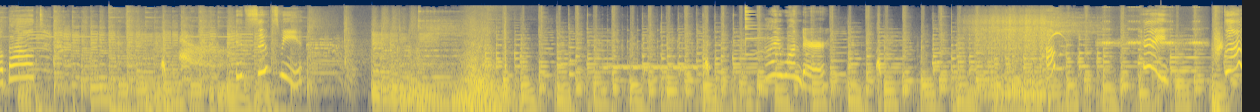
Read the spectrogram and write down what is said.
about... It suits me! I wonder... Up! Hey! Ah!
